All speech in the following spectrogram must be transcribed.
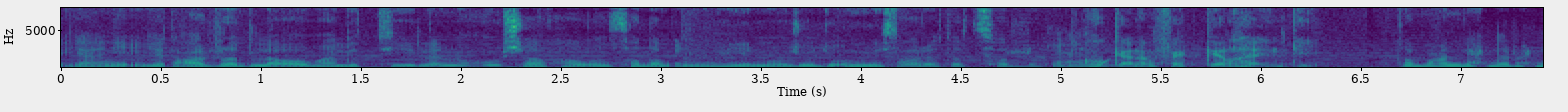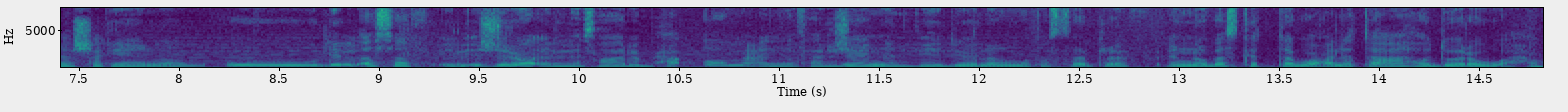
يعني يتعرض لوالدتي لأنه هو شافها وانصدم إنه هي الموجودة وأمي صارت تصرخ هو كان مفكرها انت؟ طبعا نحن رحنا شكينا وللأسف الإجراء اللي صار بحقه مع إنه فرجينا الفيديو للمتصرف إنه بس كتبوا على تعهد وروحوا.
